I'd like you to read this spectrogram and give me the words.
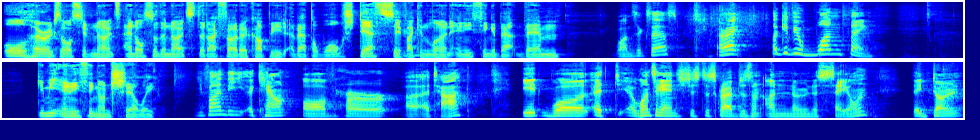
all her exhaustive notes and also the notes that I photocopied about the Walsh deaths, see if I can learn anything about them. One success. All right, I'll give you one thing. Give me anything on Shelley. You find the account of her uh, attack. It was it, once again, it's just described as an unknown assailant. They don't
